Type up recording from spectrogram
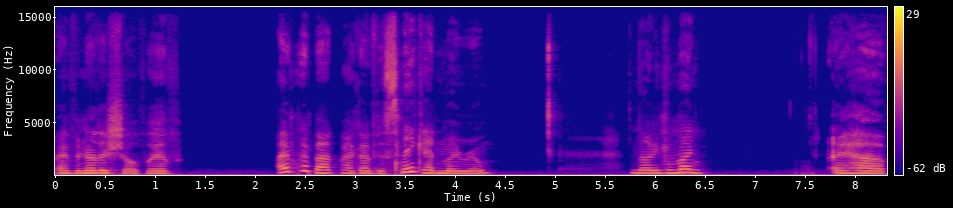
I have another shelf. I have I have my backpack. I have a snake head in my room. Not even mine. I have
